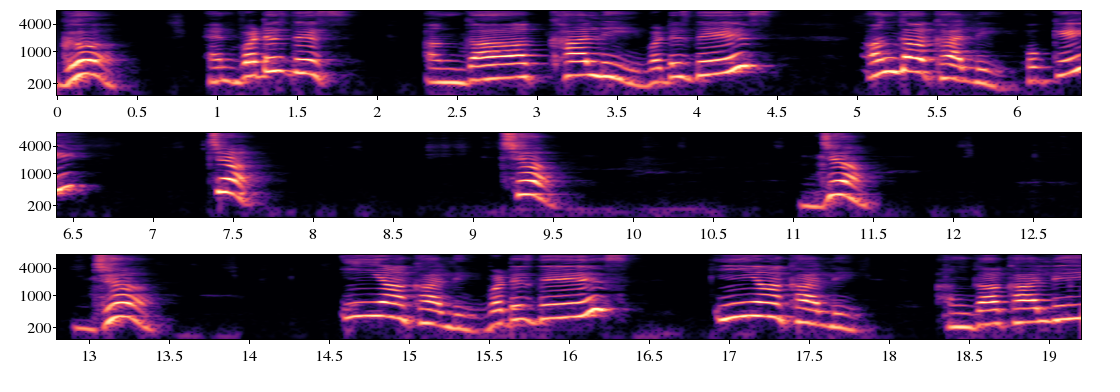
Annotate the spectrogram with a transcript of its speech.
G. And what is this? Anga khali what is this anga khali okay ch ch j j iya khali what is this iya khali anga khali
